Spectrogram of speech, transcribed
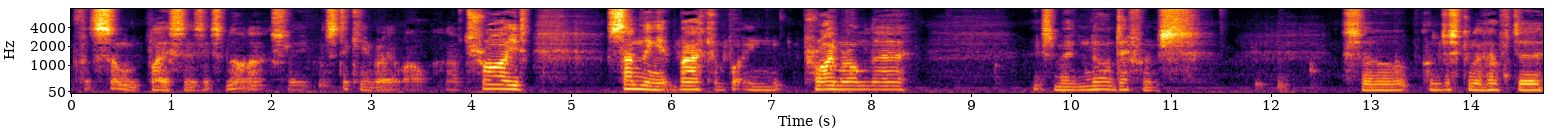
for some places it's not actually sticking very well. I've tried sanding it back and putting primer on there. It's made no difference. So I'm just going to have to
